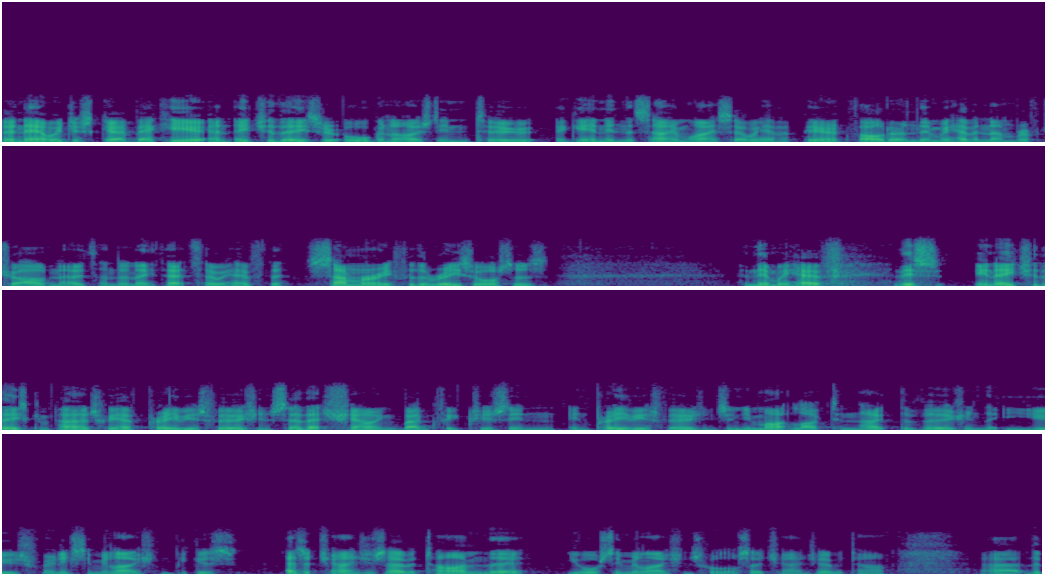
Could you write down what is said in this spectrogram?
So now we just go back here and each of these are organized into, again, in the same way. So we have a parent folder and then we have a number of child nodes underneath that. So we have the summary for the resources and then we have this, in each of these components we have previous versions. So that's showing bug fixes in, in previous versions and you might like to note the version that you use for any simulation because as it changes over time, the, your simulations will also change over time uh, the,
